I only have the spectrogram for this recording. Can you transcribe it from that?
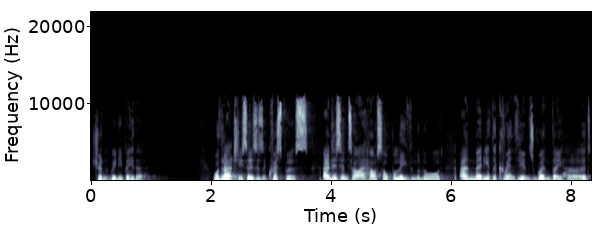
shouldn't really be there. What it actually says is that Crispus and his entire household believed in the Lord, and many of the Corinthians, when they heard,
